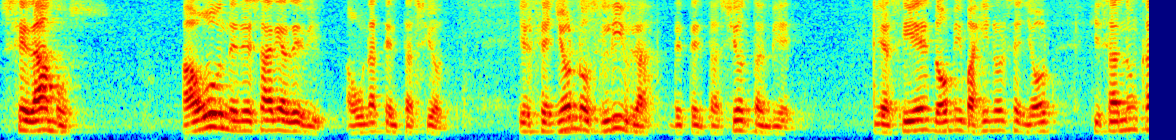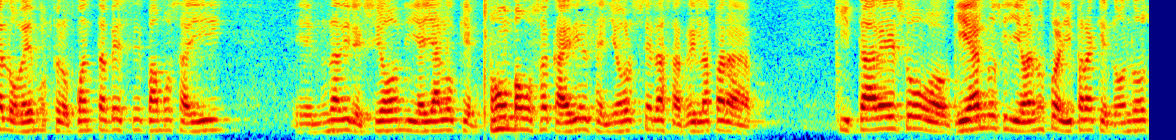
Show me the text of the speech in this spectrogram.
cedamos aún en esa área débil a una tentación. Y el Señor nos libra de tentación también. Y así es, no me imagino el Señor, quizás nunca lo vemos, pero cuántas veces vamos ahí en una dirección y hay algo que ¡pum! vamos a caer y el Señor se las arregla para quitar eso o guiarnos y llevarnos por allí para que no nos,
